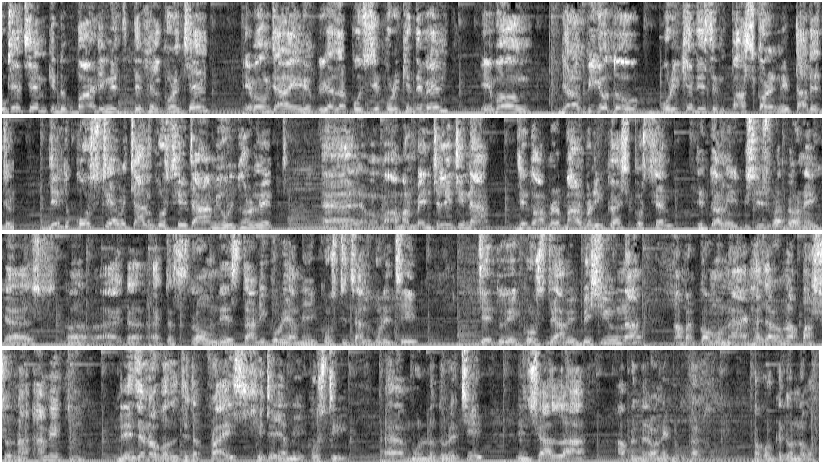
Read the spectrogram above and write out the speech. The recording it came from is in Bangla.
উঠেছেন, কিন্তু বার্ড ইংরেজিতে ফেল করেছেন। এবং যারা দুই হাজার পঁচিশে পরীক্ষা দেবেন এবং যারা বিগত পরীক্ষা দিয়েছেন পাশ করেননি, তাদের জন্য। যেহেতু কোর্সটি আমি চালু করছি, এটা আমি ওই ধরনের আমার মেন্টালিটি না। যেহেতু আপনারা বারবার রিকোয়েস্ট করছেন, যেহেতু আমি বিশেষভাবে অনেক একটা শ্রম দিয়ে স্টাডি করে আমি এই কোর্সটি চালু করেছি। যেহেতু এই কোর্সটি আমি বেশিও না আবার কমন না, এক হাজারও না, পাঁচশো না, আমি একটু রিজনেবল যেটা প্রাইস সেটাই আমি কোর্সটি মূল্য ধরেছি। ইনশাআল্লাহ আপনাদের অনেক উপকার হবে। সকলকে ধন্যবাদ।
